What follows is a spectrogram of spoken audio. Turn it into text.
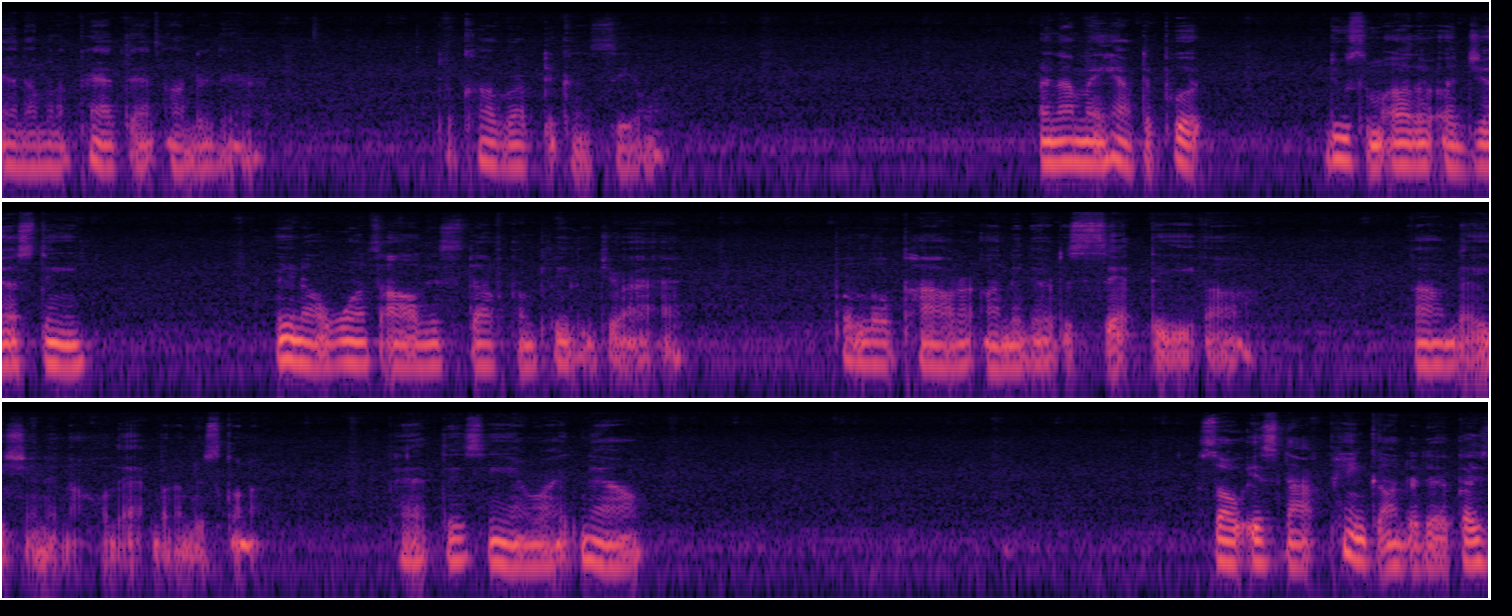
And I'm going to pat that under there to cover up the conceal. And I may have to put, do some other adjusting you know, once all this stuff completely dry, put a little powder under there to set the uh, foundation and all that. But I'm just going to pat this in right now. So it's not pink under there. Because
